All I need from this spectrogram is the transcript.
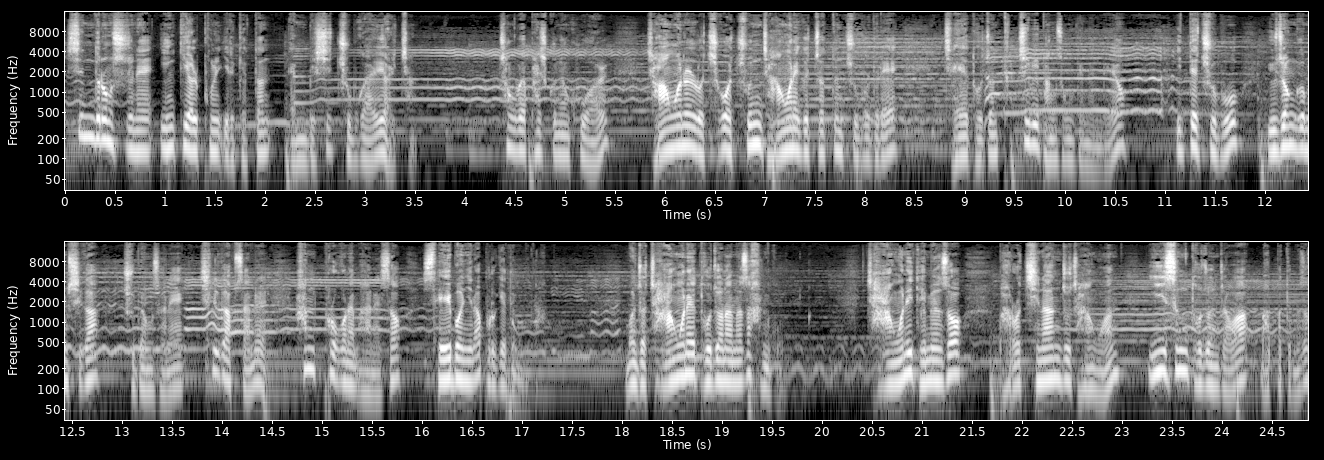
신드롬 수준의 인기 열풍을 일으켰던 MBC 주부가요 열창. 1989년 9월 장원을 놓치고 준장원에 그쳤던 주부들의 재도전 특집이 방송됐는데요. 이때 주부 유정금 씨가 주병선의 칠갑산을 한 프로그램 안에서 세 번이나 부르게 됩니다. 먼저 장원에 도전하면서 한 곡, 장원이 되면서 바로 지난주 장원 2승 도전자와 맞붙으면서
